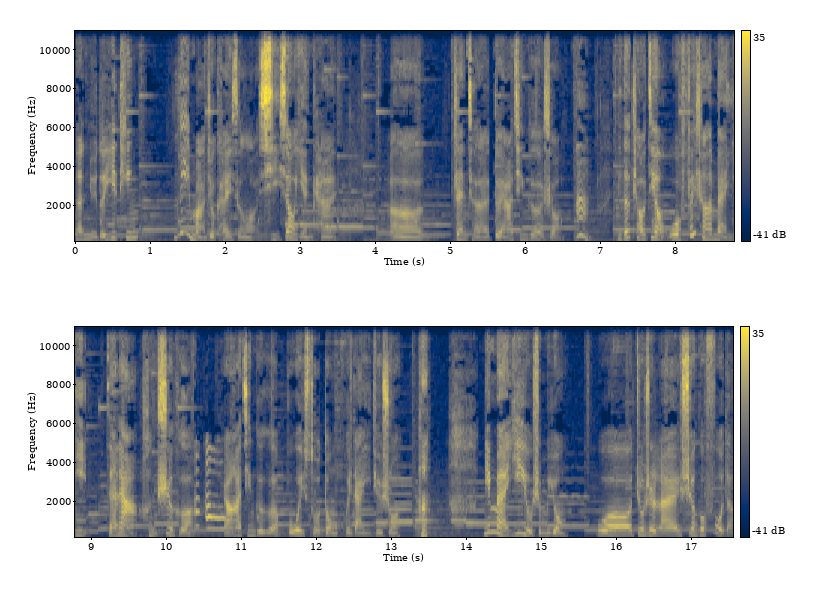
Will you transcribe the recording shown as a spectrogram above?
那女的一听，立马就开心了，喜笑颜开，呃，站起来对阿青哥哥说：“嗯，你的条件我非常的满意。”咱俩很适合，让阿青哥哥不为所动，回答一句说：“哼，你满意有什么用？我就是来炫个富的。”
